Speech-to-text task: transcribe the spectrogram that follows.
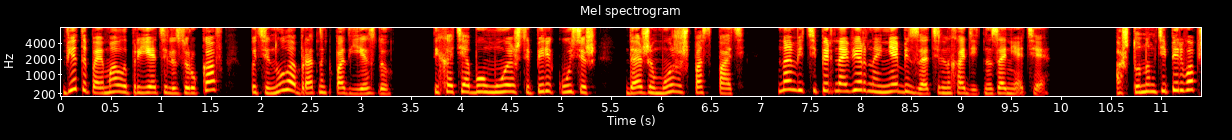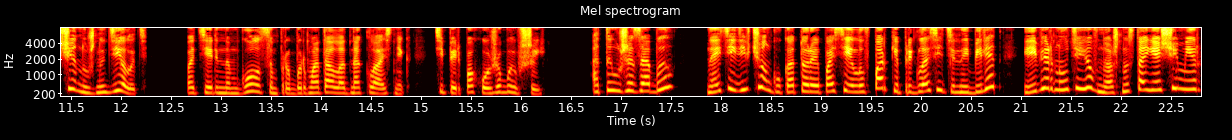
Вета поймала приятеля за рукав, потянула обратно к подъезду. Ты хотя бы умоешься, перекусишь, даже можешь поспать. Нам ведь теперь, наверное, не обязательно ходить на занятия. «А что нам теперь вообще нужно делать?» Потерянным голосом пробормотал одноклассник, теперь, похоже, бывший. «А ты уже забыл? Найти девчонку, которая посеяла в парке пригласительный билет, и вернуть ее в наш настоящий мир.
